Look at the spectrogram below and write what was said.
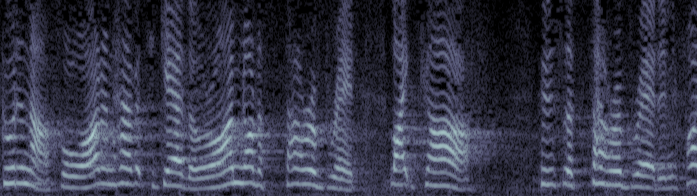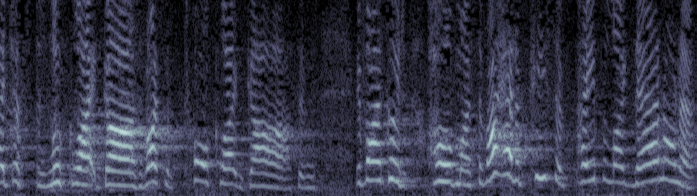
good enough, or I don't have it together, or I'm not a thoroughbred like Garth, who's a thoroughbred. And if I just look like Garth, if I could talk like Garth, and if I could hold myself, I had a piece of paper like that on a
